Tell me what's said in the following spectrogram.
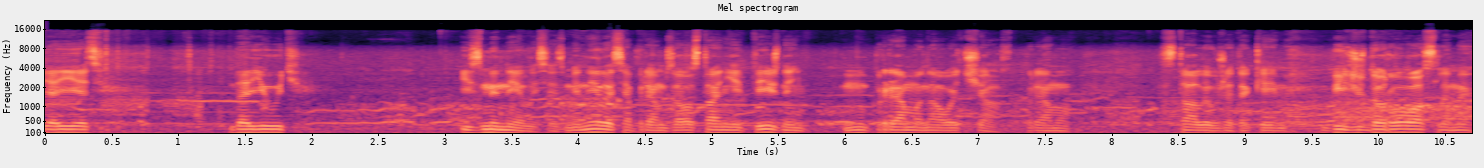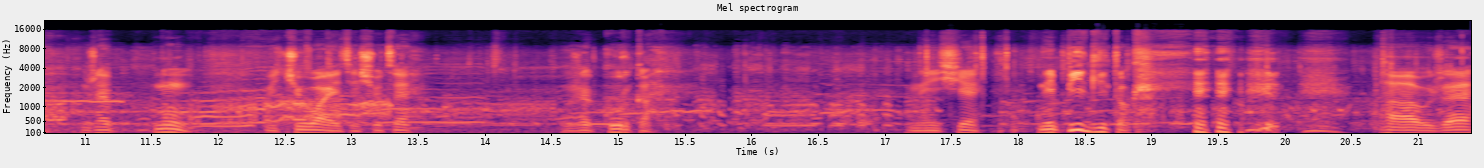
яєць дають. І змінилися. Змінилися прямо за останній тиждень, ну прямо на очах. Прямо стали вже такими більш дорослими. Вже ну, відчувається, що це вже курка. Не ще не підліток, а вже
